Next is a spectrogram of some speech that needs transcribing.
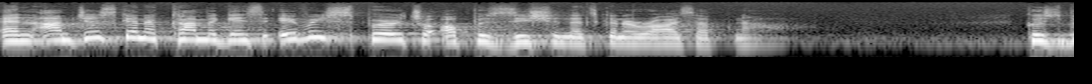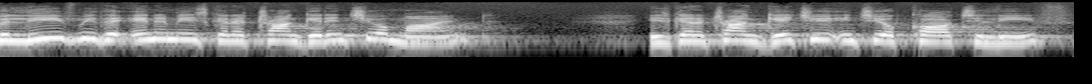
and I'm just going to come against every spiritual opposition that's going to rise up now. Because believe me, the enemy is going to try and get into your mind. He's going to try and get you into your car to leave.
